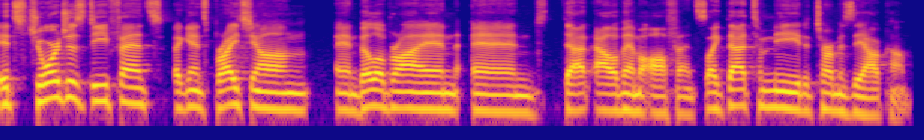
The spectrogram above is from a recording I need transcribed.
It's Georgia's defense against Bryce Young and Bill O'Brien and that Alabama offense. Like that to me determines the outcome.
